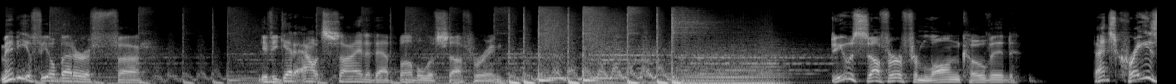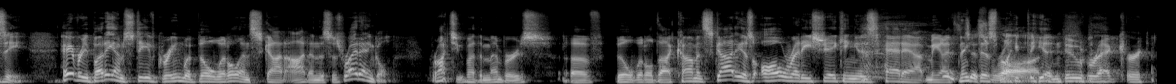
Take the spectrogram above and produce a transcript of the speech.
maybe you feel better if uh, if you get outside of that bubble of suffering. Do you suffer from long COVID? That's crazy. Hey, everybody, I'm Steve Green with Bill Whittle and Scott Ott, and this is Right Angle, brought to you by the members of BillWhittle.com. And Scott is already shaking his head at me. I think this wrong. might be a new record.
